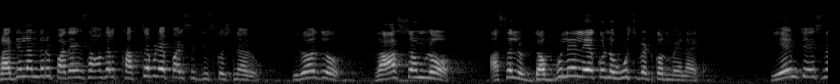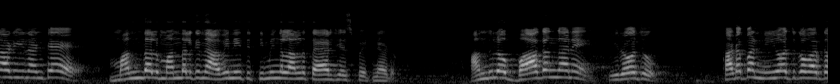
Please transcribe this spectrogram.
ప్రజలందరూ పదహైదు సంవత్సరాలు కష్టపడే పరిస్థితి తీసుకొచ్చినారు. ఈరోజు రాష్ట్రంలో అసలు డబ్బులే లేకుండా ఊడ్చిపెట్టుకొని పోయినారు. ఏం చేసినాడు ఈయనంటే మందలు మందల కింద అవినీతి తిమింగలాలను తయారు చేసి పెట్టినాడు. అందులో భాగంగానే ఈరోజు కడప నియోజకవర్గ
